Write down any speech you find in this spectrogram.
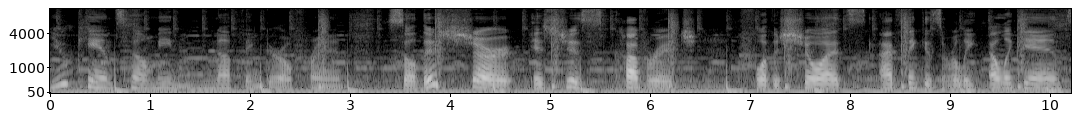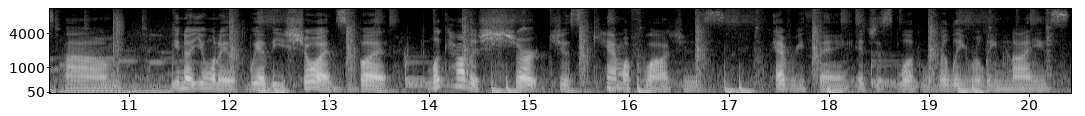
You can't tell me nothing, girlfriend. So this shirt is just coverage for the shorts. I think it's really elegant. Um, you know, you want to wear these shorts, but look how the shirt just camouflages everything. It just look really, really nice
